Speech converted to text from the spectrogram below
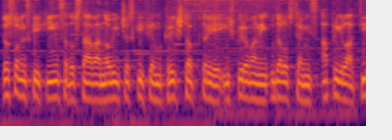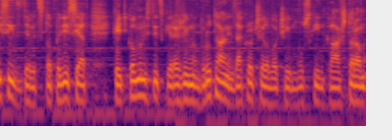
Do slovenských kín sa dostáva nový český film Krištof, ktorý je inšpirovaný udalosťami z apríla 1950, keď komunistický režim brutálne zakročil voči mužským kláštorom.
